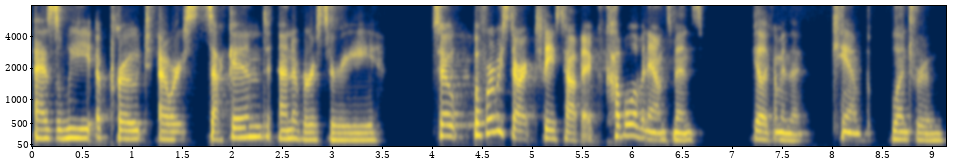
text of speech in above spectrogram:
as we approach our second anniversary. So, before we start today's topic, a couple of announcements. I feel like I'm in the camp lunchroom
